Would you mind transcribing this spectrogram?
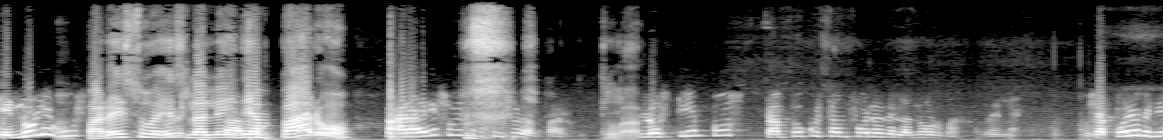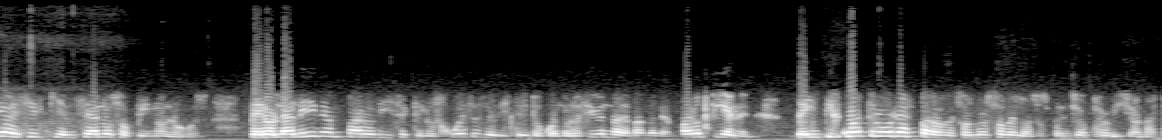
Que no le gusta. Para eso es la ley de amparo. Para eso es el juicio de amparo. Claro. Los tiempos tampoco están fuera de la norma, Adela. O sea, puede venir a decir quien sea los opinólogos, pero la ley de amparo dice que los jueces de distrito, cuando reciben una demanda de amparo, tienen 24 horas para resolver sobre la suspensión provisional.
